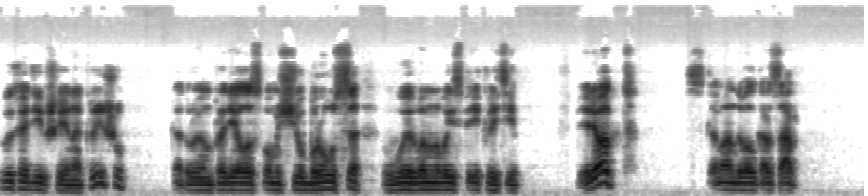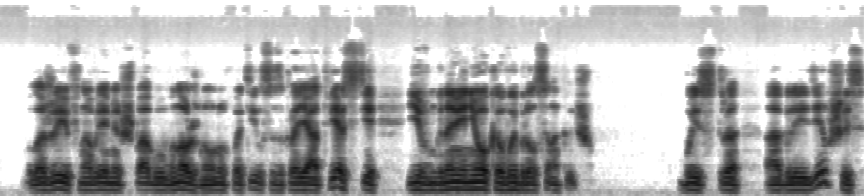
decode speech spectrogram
выходившее на крышу, которую он проделал с помощью бруса, вырванного из перекрытия. «Вперед!» — скомандовал корсар. Вложив на время шпагу в ножны, он ухватился за края отверстия и в мгновение ока выбрался на крышу. Быстро оглядевшись,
